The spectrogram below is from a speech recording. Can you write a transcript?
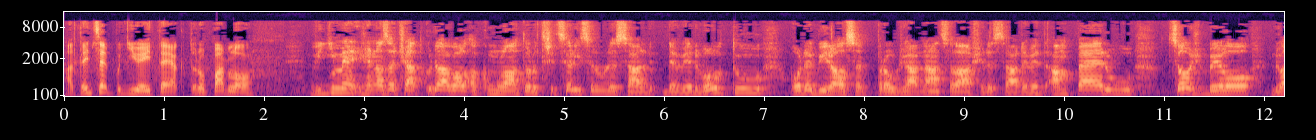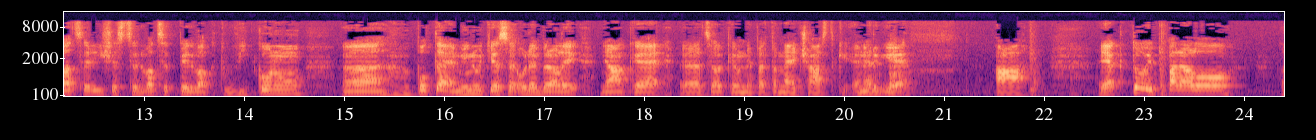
A teď se podívejte, jak to dopadlo. Vidíme, že na začátku dával akumulátor 3,79 V, odebíral se proud žádná celá 69 A, což bylo 2,625 W výkonu. Eh, po té minutě se odebrali nějaké eh, celkem nepatrné částky energie. A jak to vypadalo eh,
